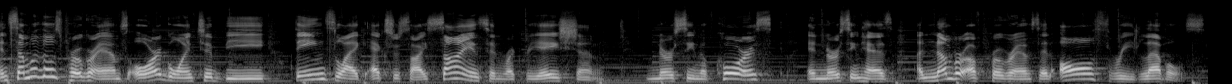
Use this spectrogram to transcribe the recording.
And some of those programs are going to be things like exercise science and recreation, nursing, of course, and nursing has a number of programs at all three levels.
